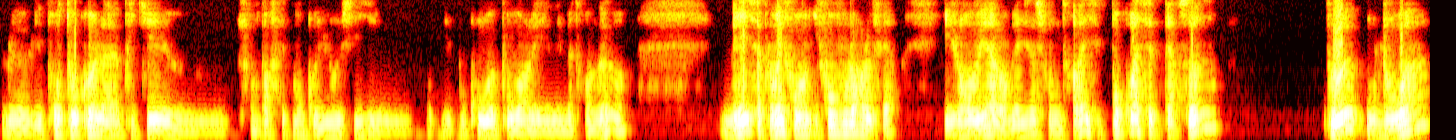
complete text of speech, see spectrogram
Le- les protocoles à appliquer euh, sont parfaitement connus aussi. euh, on est beaucoup à pouvoir les, les mettre en œuvre. Mais simplement, il faut, il faut vouloir le faire. Et je reviens à l'organisation du travail, c'est pourquoi cette personne peut ou doit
